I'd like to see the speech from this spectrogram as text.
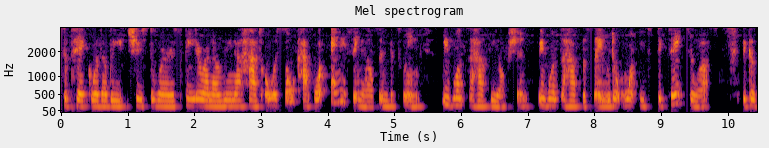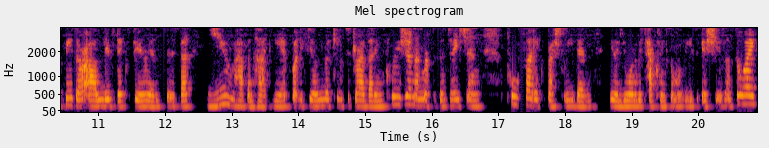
to pick whether we choose to wear a speedo, an arena hat, or a soul cap, or anything else in between. We want to have the option. We want to have the say. We don't want you to dictate to us because these are our lived experiences that you haven't had yet. But if you're looking to drive that inclusion and representation, poolside especially, then you know you want to be tackling some of these issues. And so I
